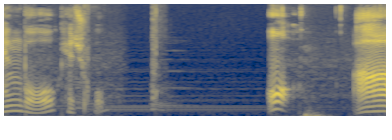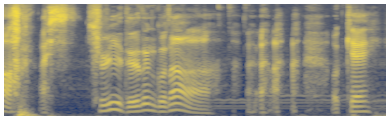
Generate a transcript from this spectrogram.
행복 해주고. 어? 아 아씨 줄이 느는구나. 오케이.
